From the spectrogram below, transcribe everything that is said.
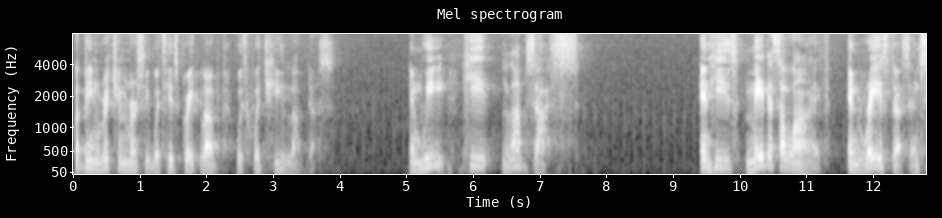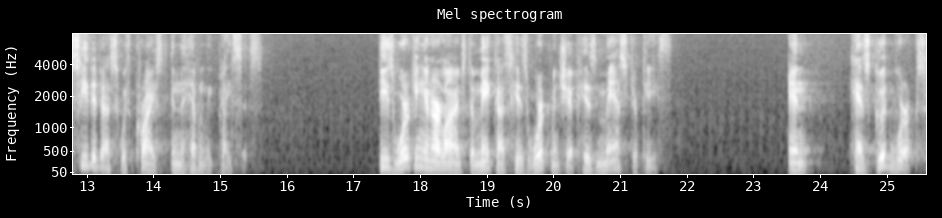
But being rich in mercy with his great love with which he loved us. And we he loves us. And he's made us alive and raised us and seated us with Christ in the heavenly places. He's working in our lives to make us his workmanship, his masterpiece, and has good works,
